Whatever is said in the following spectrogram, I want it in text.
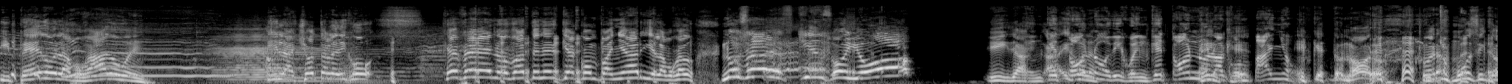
Y pedo el abogado, güey. Y la chota le dijo, jefe, nos va a tener que acompañar. Y el abogado, ¿no sabes quién soy yo? Y ya, ¿En qué ay, de tono? Dijo, ¿en qué tono ¿En lo qué- acompaño? ¿En qué tono? No, no era música.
